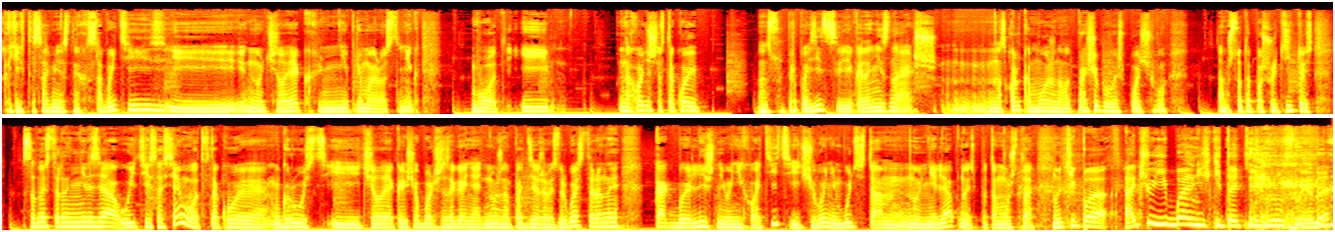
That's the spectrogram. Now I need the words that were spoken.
каких-то совместных событий, и, ну, человек не прямой родственник. Вот. И находишься в такой э, суперпозиции, когда не знаешь, насколько можно, вот прощупываешь почву, там что-то пошутить. То есть, с одной стороны, нельзя уйти совсем вот в такую грусть и человека еще больше загонять, нужно поддерживать. С другой стороны, как бы лишнего не хватить и чего-нибудь там, ну, не ляпнуть, потому что Ну, типа, а чё ебальнички такие грустные, да?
